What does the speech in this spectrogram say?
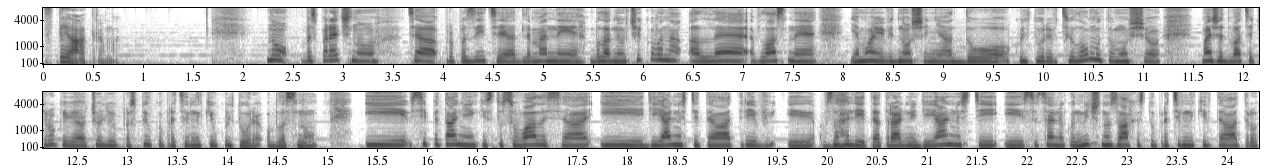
з театрами? Ну, безперечно, ця пропозиція для мене була неочікувана, але власне я маю відношення до культури в цілому, тому що майже 20 років я очолюю проспілку працівників культури обласну. І всі питання, які стосувалися і діяльності театрів, і взагалі театральної діяльності, і соціально-економічного захисту працівників театру,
